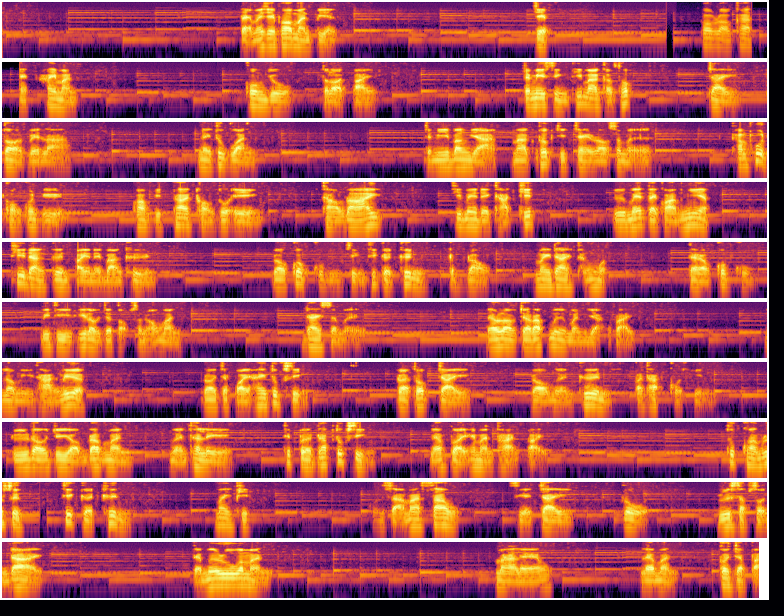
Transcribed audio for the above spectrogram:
แต่ไม่ใช่เพราะมันเปลี่ยน เจ็บเพราะเราคาดให้มัน คงอยู่ตลอดไป จะมีสิ่งที่มากระทบใจตลอดเวลา ในทุกวัน จะมีบางอย่างมากระทบจิตใจเราเสมอคำพูดของคนอื่น ความผิดพลาดของตัวเอง ข่าวร้ายที่ไม่ได้ขาดคิด หรือแม้แต่ความเงียบที่ดังเกินไปในบางคืน เราควบคุมสิ่งที่เกิดขึ้นกับเราไม่ได้ทั้งหมด แต่เราควบคุมวิธีที่เราจะตอบสนองมัน ได้เสมอ แล้วเราจะรับมือมันอย่างไร เรามีทางเลือก เราจะปล่อยให้ทุกสิ่ง กระทบใจเราเหมือนคลื่นปะทะโขดหิน หรือเราจะยอมรับมันเหมือนทะเลที่เปิดรับทุกสิ่ง แล้วปล่อยให้มันผ่านไป ทุกความรู้สึกที่เกิดขึ้น ไม่ผิด คุณสามารถเศร้า เสียใจ โกรธ หรือสับสนได้ แต่เมื่อรู้ว่ามัน มาแล้ว แล้วมันก็จะไป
